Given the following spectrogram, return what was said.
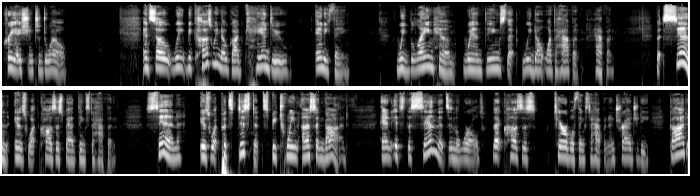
creation to dwell. And so we because we know God can do anything. We blame him when things that we don't want to happen happen. But sin is what causes bad things to happen. Sin is what puts distance between us and God. And it's the sin that's in the world that causes terrible things to happen and tragedy. God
